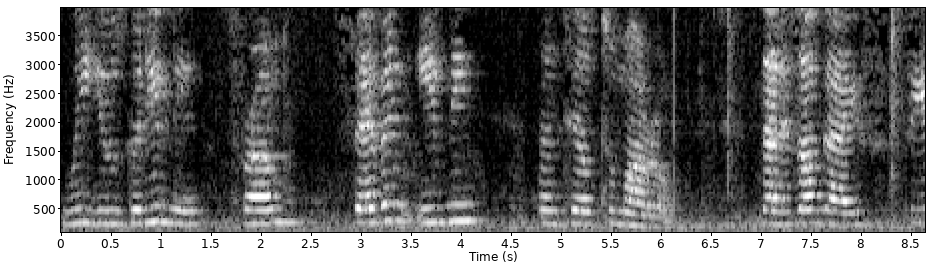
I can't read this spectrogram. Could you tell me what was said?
We use good evening from 7 evening until tomorrow. That is all guys. See you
